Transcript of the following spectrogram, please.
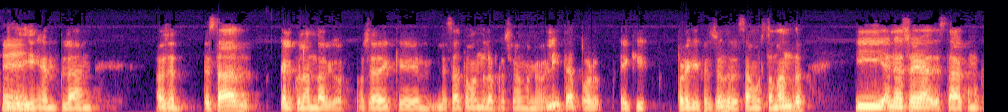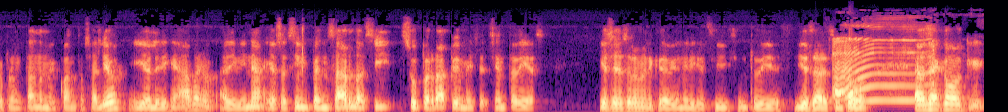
le dije en plan, o sea, estaba calculando algo, o sea, de que le estaba tomando la presión a mi abuelita por X, por X cuestión, se la estábamos tomando. Y en eso ella estaba como que preguntándome cuánto salió. Y yo le dije, ah, bueno, adivina. Y o sea, sin pensarlo así, súper rápido, me dice 110. Y o sea, yo solo me quedé bien y dije, sí, 110. Y o sea, así como, o sea, como que,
